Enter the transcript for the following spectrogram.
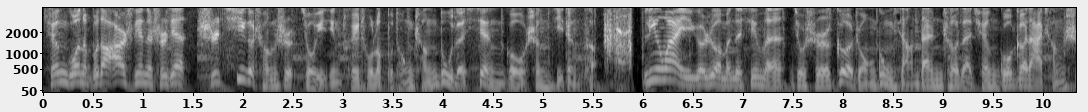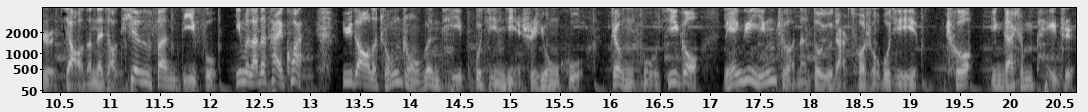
全国呢不到二十天的时间，十七个城市就已经推出了不同程度的限购升级政策。另外一个热门的新闻就是各种共享单车在全国各大城市搅的那叫天翻地覆，因为来得太快，遇到了种种问题，不仅仅是用户、政府机构，连运营者呢都有点措手不及。车应该什么配置，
